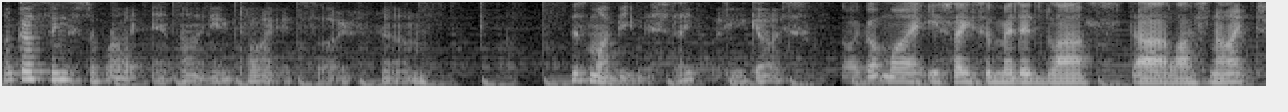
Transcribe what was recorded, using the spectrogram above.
I've got things to write and I am tired, so um, this might be a mistake, but here goes. So I got my essay submitted last uh, last night.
